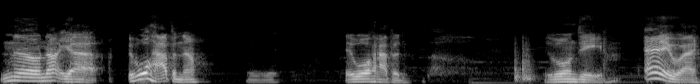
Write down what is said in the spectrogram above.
No, not yet. It will happen though. It will happen. It will indeed. Anyway,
